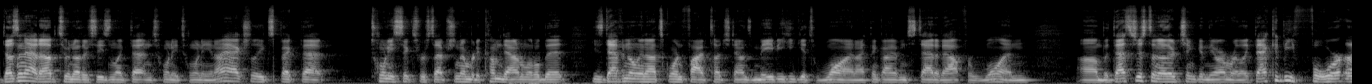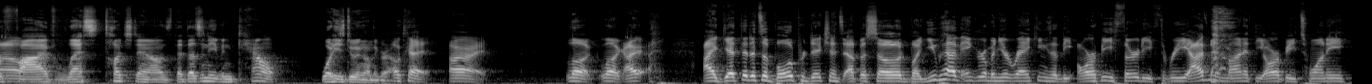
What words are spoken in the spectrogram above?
doesn't add up to another season like that in 2020. And I actually expect that 26 reception number to come down a little bit. He's definitely not scoring five touchdowns. Maybe he gets one. I think I have him statted out for one. Um, but that's just another chink in the armor. Like that could be four or five less touchdowns. That doesn't even count what he's doing on the ground. Okay. All right. Look, look, I I get that it's a bold predictions episode, but you have Ingram in your rankings at the RB33. I've been mine at the RB20.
